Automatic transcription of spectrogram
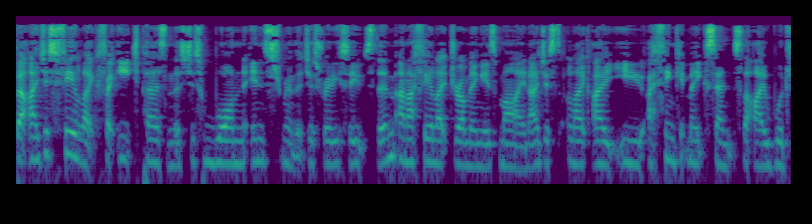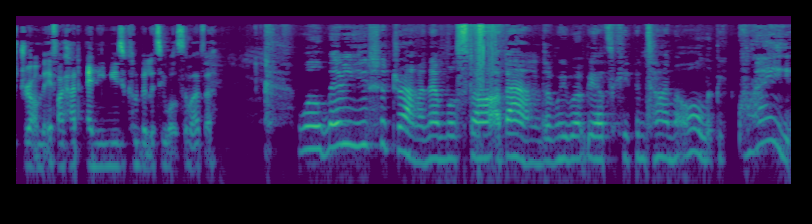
But I just feel like for each person, there's just one instrument that just really suits them, and I feel like drumming is mine. I just like I you I think it makes sense that I would drum if I had any musical ability whatsoever. Well, maybe you should drum, and then we'll start a band, and we won't be able to keep in time at all. It'd be great.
